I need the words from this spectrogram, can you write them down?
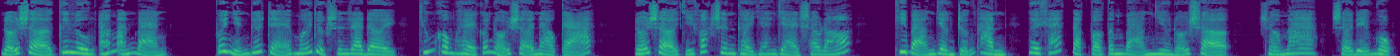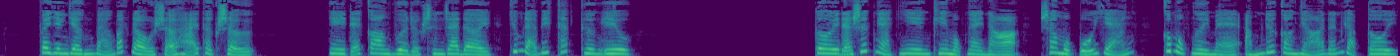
Nỗi sợ cứ luôn ám ảnh bạn. Với những đứa trẻ mới được sinh ra đời, chúng không hề có nỗi sợ nào cả, Nỗi sợ chỉ phát sinh thời gian dài sau đó. Khi bạn dần trưởng thành, người khác đặt vào tâm bạn nhiều nỗi sợ, sợ ma, sợ địa ngục, và dần dần bạn bắt đầu sợ hãi thật sự. Khi trẻ con vừa được sinh ra đời, chúng đã biết cách thương yêu. Tôi đã rất ngạc nhiên khi một ngày nọ, sau một buổi giảng, có một người mẹ ẵm đứa con nhỏ đến gặp tôi.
